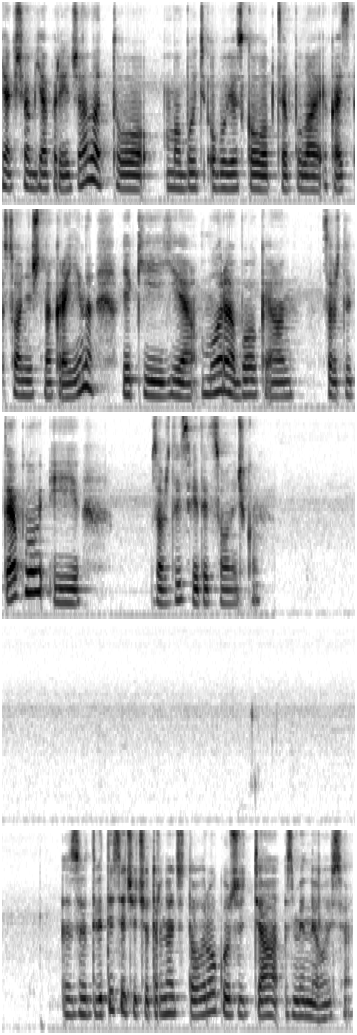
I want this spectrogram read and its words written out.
Якщо б я приїжджала, то, мабуть, обов'язково б це була якась сонячна країна, в якій є море або океан. Завжди тепло і завжди світить сонечко. З 2014 року життя змінилося.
